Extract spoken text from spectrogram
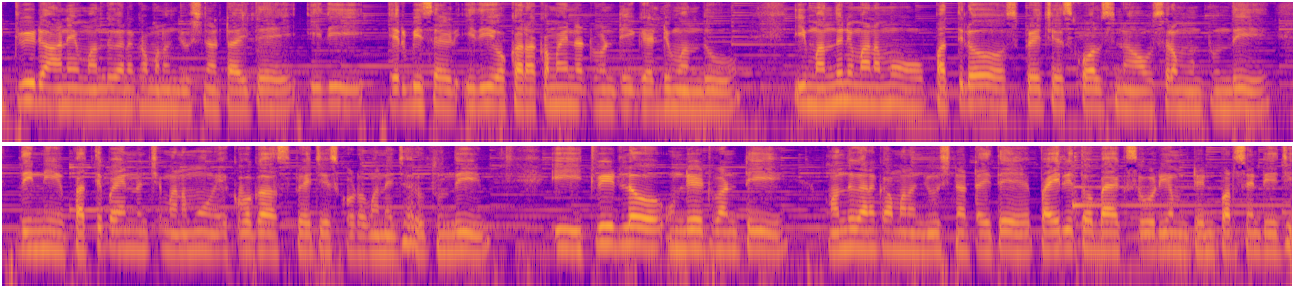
ఇట్వీడ్ అనే మందు కనుక మనం చూసినట్టయితే ఇది ఎర్బిసైడ్ ఇది ఒక రకమైనటువంటి గడ్డి మందు. ఈ మందుని మనము పత్తిలో స్ప్రే చేసుకోవాల్సిన అవసరం ఉంటుంది. దీన్ని పత్తి పైన నుంచి మనము ఎక్కువగా స్ప్రే చేసుకోవడం అనేది జరుగుతుంది. ఈ ఇట్వీడ్లో ఉండేటువంటి మందు కనుక మనం చూసినట్టయితే pyrithiobac sodium ten percentage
